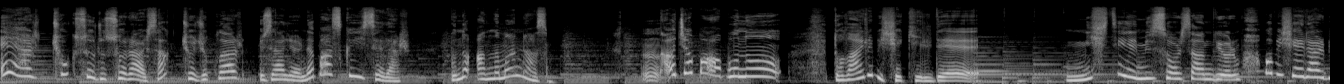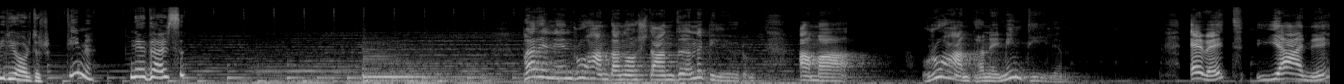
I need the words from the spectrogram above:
Eğer çok soru sorarsak çocuklar üzerlerine baskı hisseder. Bunu anlaman lazım. Hmm, Acaba bunu dolaylı bir şekilde Miş diye mi sorsam diyorum. O bir şeyler biliyordur değil mi? Ne dersin? Pare'nin Ruhan'dan hoşlandığını biliyorum. Ama Ruhan'dan emin değilim. Evet, yani...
